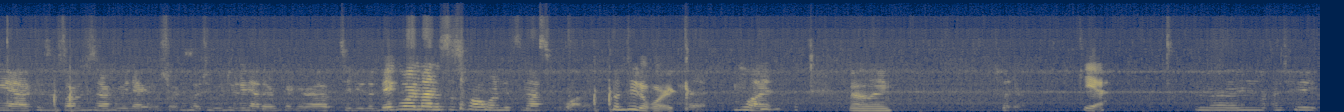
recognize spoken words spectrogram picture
yeah, because it's obviously not gonna be negative, so I can put two and two together and figure out to do the big one minus the small one gets the mass of the water. That didn't work. Uh, what? Darling. Twitter. Yeah. And then I take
